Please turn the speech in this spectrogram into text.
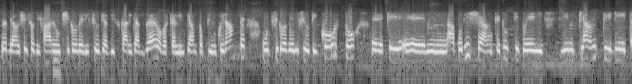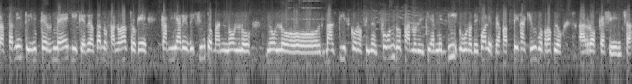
Noi abbiamo deciso di fare un ciclo dei rifiuti a discarica zero perché è l'impianto più inquinante, un ciclo dei rifiuti corto eh, che ehm, abolisce anche tutti quei impianti di trattamento intermedi che in realtà non fanno altro che cambiare il rifiuto ma non lo, non lo smaltiscono fino in fondo. Parlo dei TMD, uno dei quali abbiamo appena chiuso proprio a Rocca Cencia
